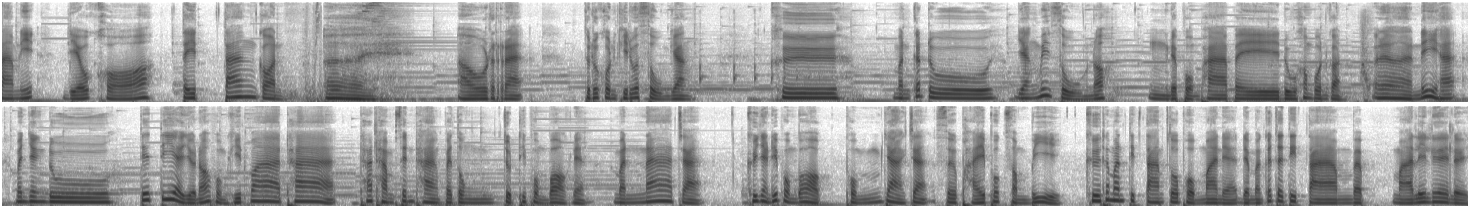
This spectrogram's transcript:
ตามนี้ เดี๋ยวขอติดตั้งก่อน เอ้ย เอาละทุกคนคิดว่าสูงยัง คือมันก็ดูยังไม่สูงเนาะอืมเดี๋ยวผมพาไปดูข้างบนก่อน เออ นี่ฮะ มันยังดูเตี้ยๆอยู่เนาะผมคิดว่าถ้าถ้าทำเส้นทางไปตรงจุดที่ผมบอกเนี่ย มันน่าจะคืออย่างที่ผมบอก ผมอยากจะเซอร์ไพรส์พวกซอมบี้คือถ้ามันติดตามตัวผมมาเนี่ย เดี๋ยวมันก็จะติดตามแบบมาเรื่อยๆ เลย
